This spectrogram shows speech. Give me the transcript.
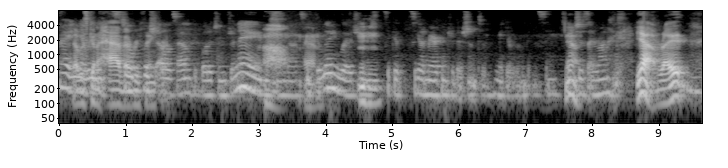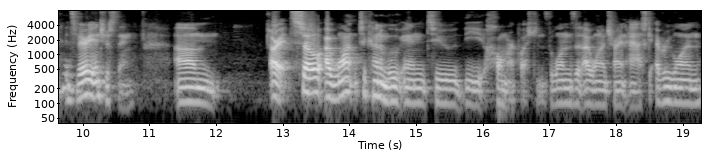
Right, that was gonna would have still everything push for- Ellis Island people to change their name, Oh, and not speak the language. Mhm. It's like a, it's like an American tradition to make everyone be the same, Yeah. which is ironic. Yeah, right. It's very interesting. Um, all right, so I want to kind of move into the hallmark questions, the ones that I want to try and ask everyone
